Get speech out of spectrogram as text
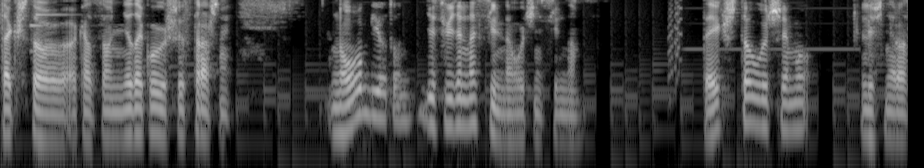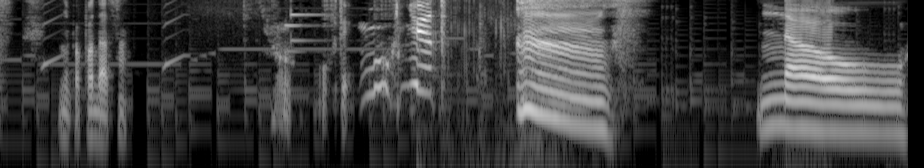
Так что, оказывается, он не такой уж и страшный. Но бьет он действительно сильно, очень сильно. Так что лучше ему лишний раз не попадаться. Ух ты. Ух, нет! No.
